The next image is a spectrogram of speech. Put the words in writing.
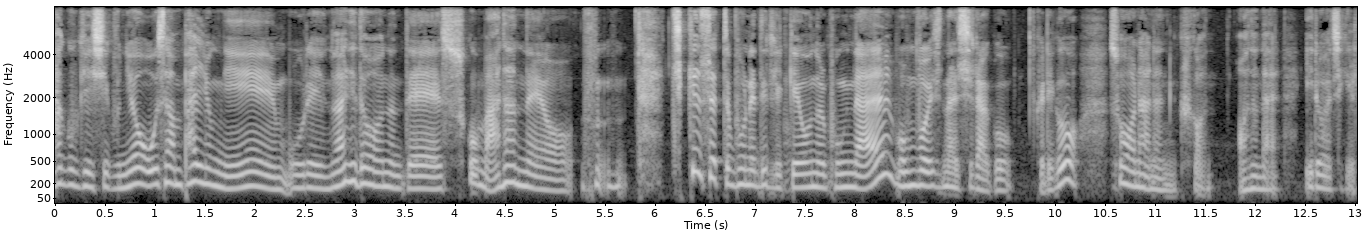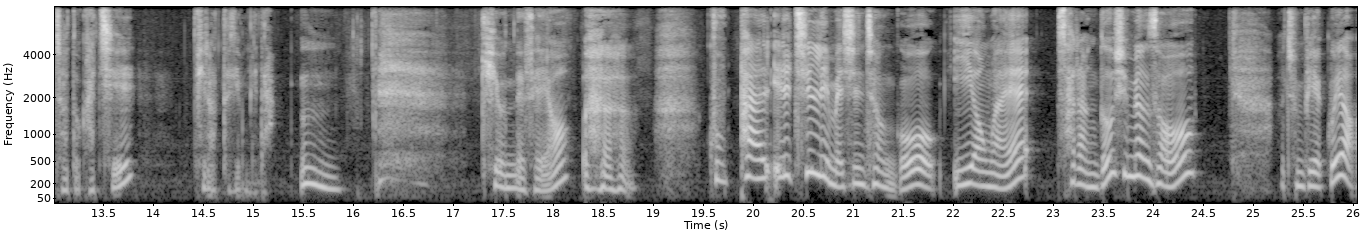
하고 계시군요. 5386님, 올해 유난히 더웠는데 수고 많았네요. 치킨 세트 보내드릴게요. 오늘 복날, 몸보신 하시라고. 그리고 소원하는 그건 어느 날 이루어지길 저도 같이 빌어드립니다. 음. 기운 내세요. 9817님의 신청곡, 이영화의 사랑도 쉬면서 준비했고요.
